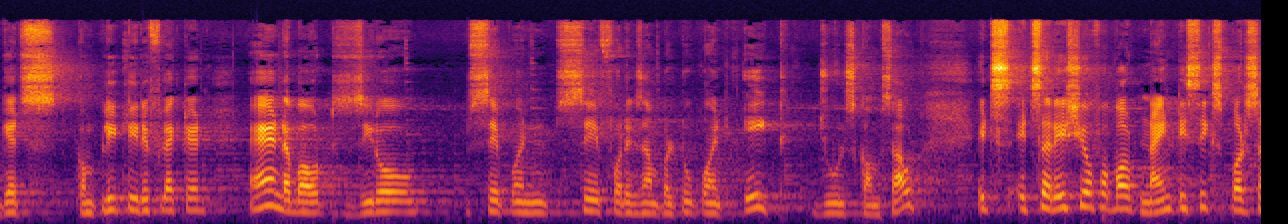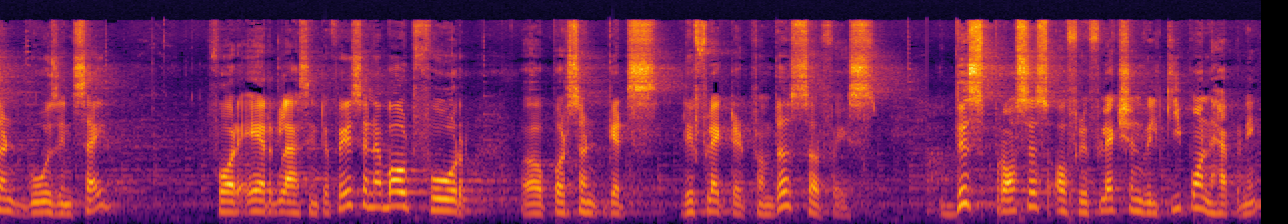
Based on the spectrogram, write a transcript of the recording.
gets completely reflected and about 0 say point say for example 2.8 joules comes out. It's it's a ratio of about 96% goes inside for air glass interface and about 4 uh, percent gets reflected from the surface. This process of reflection will keep on happening.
